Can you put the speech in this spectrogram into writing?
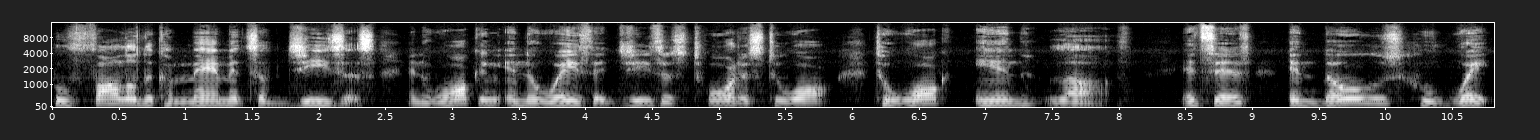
who follow the commandments of Jesus and walking in the ways that Jesus taught us to walk, to walk in love. It says, in those who wait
